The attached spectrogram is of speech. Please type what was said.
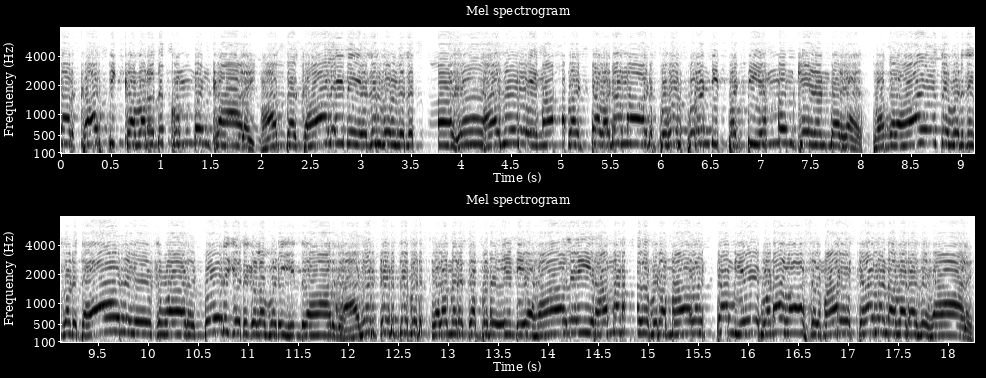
ஆர் கார்த்திக் அவரது கொம்பன் காலை. அந்த காலையினை எதிர்கொள்வதற்காக மதுரை மாவட்ட வடமாடு புகழ் புரண்டிப்பட்டி எம் எம் கே நண்பர்கள் தங்கள் ஆயத்தப்படுத்திக் கொண்டு தயாரில் இருக்குமாறு என்போடு கேட்டுக்கொள்ளப்படுகின்றார்கள். அதற்கடுத்த களமிறக்கப்பட வேண்டிய காலை ராமநாதபுரம் மாவட்டம் ஏ. வடவாசல் மாயக்கிழவன் அவரது காலை.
